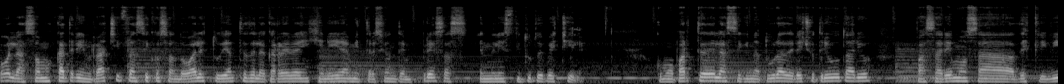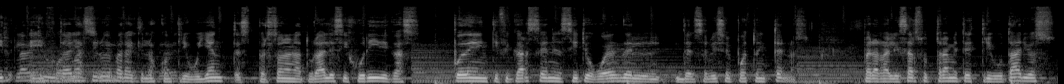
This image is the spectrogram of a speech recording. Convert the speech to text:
Hola, somos Catherine Rachi y Francisco Sandoval, estudiantes de la carrera de Ingeniería y Administración de Empresas en el Instituto de Chile. Como parte de la asignatura Derecho Tributario, pasaremos a describir la clave tributaria sirve para que los contribuyentes, personas naturales y jurídicas, puedan identificarse en el sitio web del, del Servicio de Impuestos Internos para realizar sus trámites tributarios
